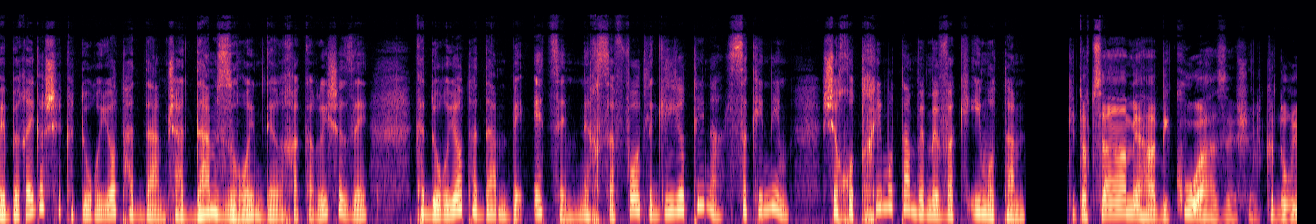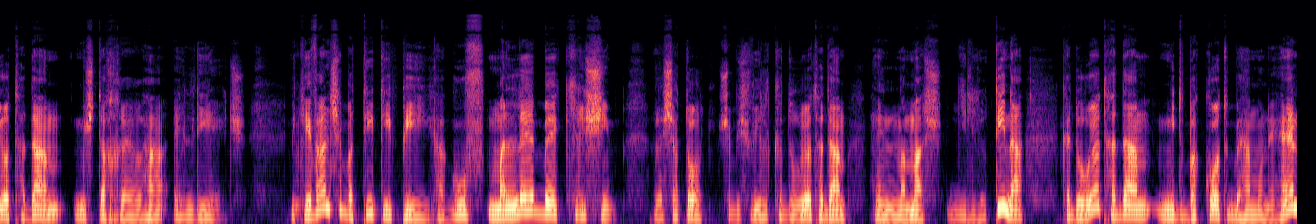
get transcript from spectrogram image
וברגע שכדוריות הדם, שהדם זורם דרך הכריש הזה, כדוריות הדם בעצם נחשפות לגיליוטינה, סכינים, שחותכים אותם ומבקעים אותם. כתוצאה מהביקוע הזה של כדוריות הדם, משתחרר ה-LDH. מכיוון שב-TTP הגוף מלא בקרישים, רשתות שבשביל כדוריות הדם הן ממש גיליוטינה, כדוריות הדם מתבקעות בהמוניהן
